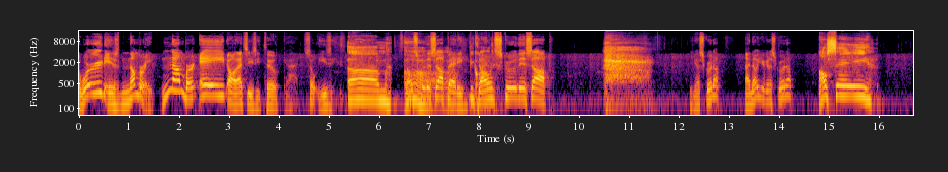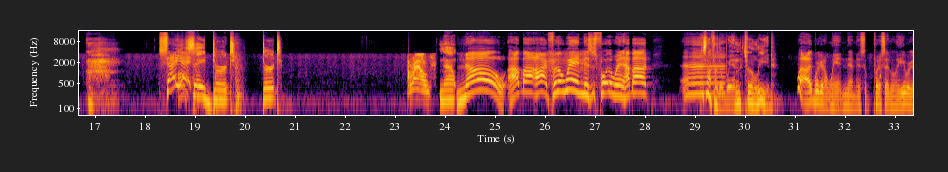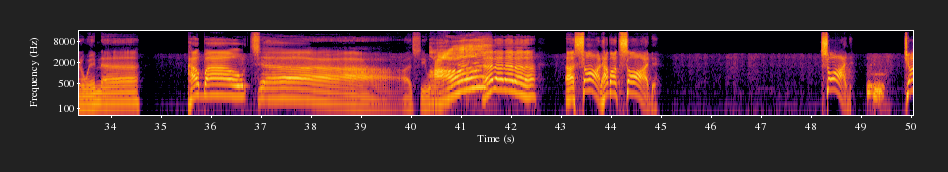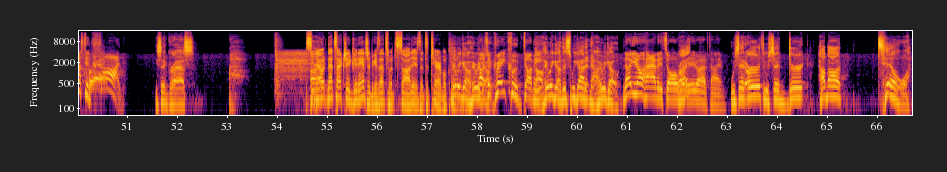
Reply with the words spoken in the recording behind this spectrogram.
The word is number eight. Number eight. Oh, that's easy too. God, so easy. Um, Don't screw this up, Eddie. Be quiet. Don't screw this up. You're gonna screw it up. I know you're gonna screw it up. I'll say. Say it. I'll it. say dirt. Dirt. Ground. No. No. How about all right for the win? This is for the win. How about? Uh, It's not for the win. It's for the lead. Well, we're gonna win. I mean, this will put us in the lead. We're gonna win. Uh, how about? Uh, let's see. What, Ah. no, no, no, no, no. Uh, sod. How about sod? Sod. Justin, sod. He said grass. See, that, right. that's actually a good answer because that's what sod is. That's a terrible clue. Here we go. Here we no, go. it's a great clue, dummy. No, here we go. This we got it now. Here we go. No, you don't have it. It's over. Right? You don't have time. We said earth. We said dirt. How about till?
